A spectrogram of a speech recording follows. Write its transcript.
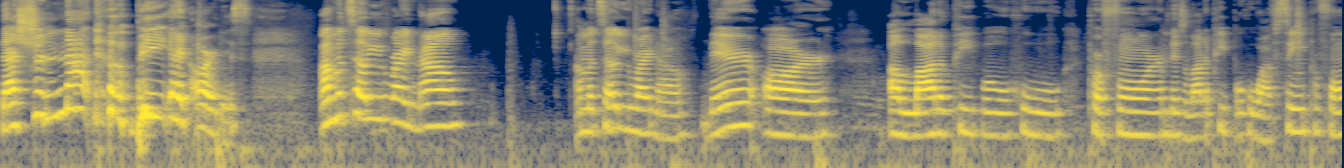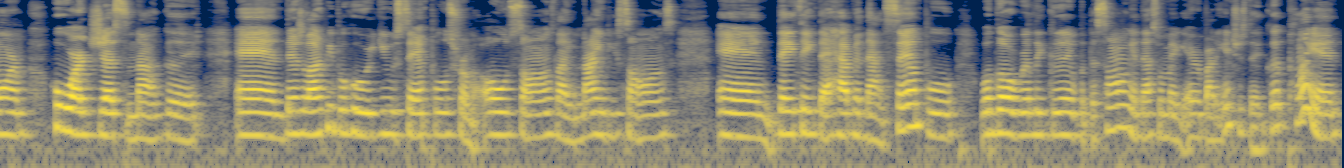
that should not be an artist. I'm gonna tell you right now. I'm gonna tell you right now. There are a lot of people who perform. There's a lot of people who I've seen perform who are just not good. And there's a lot of people who use samples from old songs, like 90 songs, and they think that having that sample will go really good with the song and that's what make everybody interested. Good plan,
